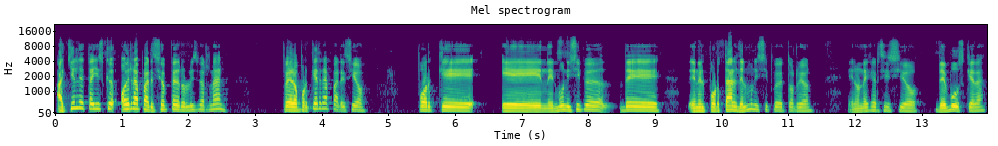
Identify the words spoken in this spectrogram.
Aquí el detalle es que hoy reapareció Pedro Luis Bernal. Pero ¿por qué reapareció? Porque en el municipio de, en el portal del municipio de Torreón, en un ejercicio de búsqueda,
